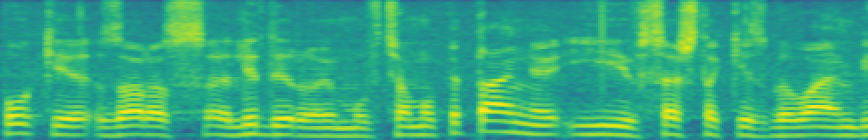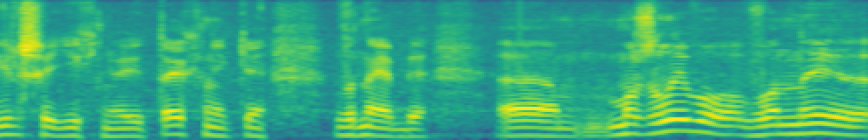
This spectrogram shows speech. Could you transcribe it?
поки зараз лідируємо в цьому питанні і все ж таки збиваємо більше їхньої техніки в небі. Можливо, вони.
